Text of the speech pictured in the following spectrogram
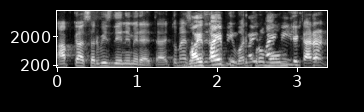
आपका सर्विस देने में रहता है। तो मैं समझ रहा हूँ कि वर्क फ्रॉम होम के कारण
